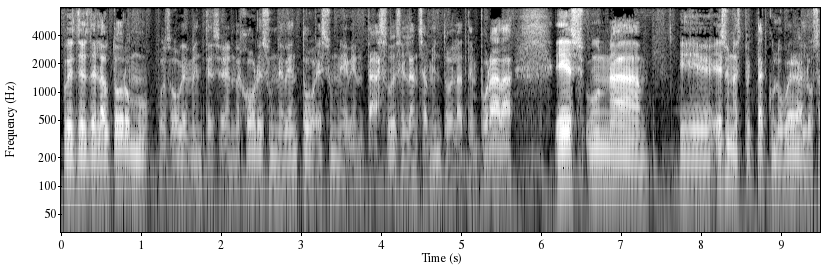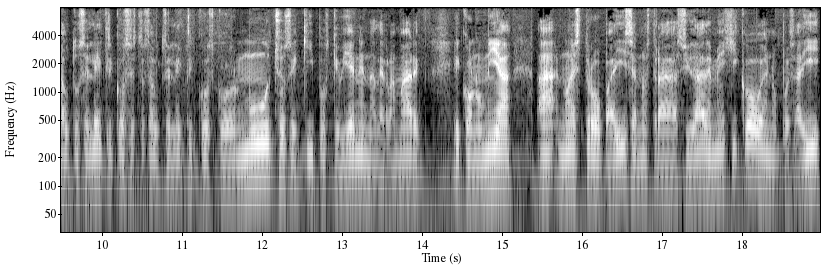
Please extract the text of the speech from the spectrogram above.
pues desde el autódromo pues obviamente se ve mejor es un evento es un eventazo es el lanzamiento de la temporada es una eh, es un espectáculo ver a los autos eléctricos, estos autos eléctricos con muchos equipos que vienen a derramar e-, economía a nuestro país, a nuestra Ciudad de México. Bueno, pues ahí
